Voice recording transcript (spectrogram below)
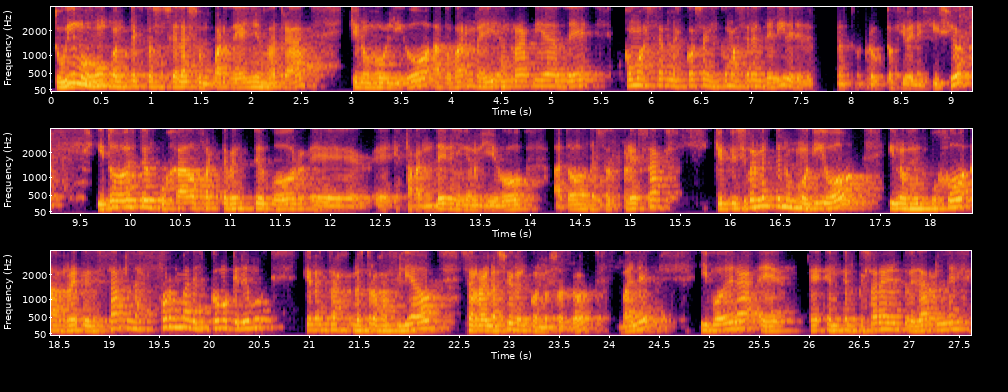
Tuvimos un contexto social hace un par de años atrás que nos obligó a tomar medidas rápidas de cómo hacer las cosas y cómo hacer el delivery de nuestros productos y beneficios. Y todo esto empujado fuertemente por eh, eh, esta pandemia que nos llegó a todos de sorpresa, que principalmente nos motivó y nos empujó a repensar la forma del cómo queremos que nuestras, nuestros afiliados se relacionen con nosotros, ¿vale? Y poder eh, em, empezar a entregarles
